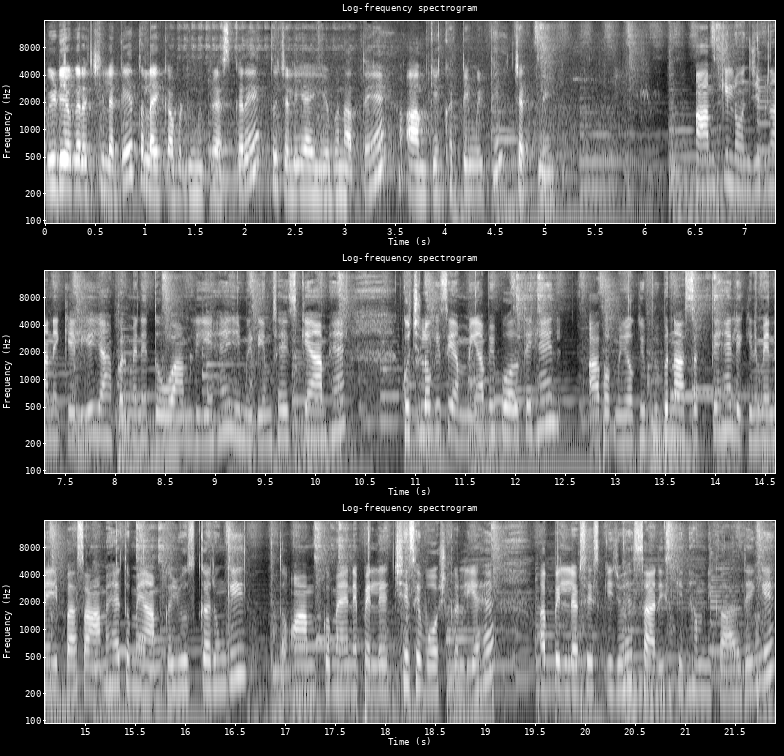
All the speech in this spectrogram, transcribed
वीडियो अगर अच्छी लगे तो लाइक का बटन भी प्रेस करें। तो चलिए आइए बनाते हैं आम की खट्टी मीठी चटनी। आम की लौंजी बनाने के लिए यहाँ पर मैंने दो आम लिए हैं, ये मीडियम साइज़ के आम हैं। कुछ लोग इसे अम्मियाँ भी बोलते हैं, आप अम्मियों की भी बना सकते हैं, लेकिन मैंने पास आम है तो मैं आम का यूज़ करूँगी। तो आम को मैंने पहले अच्छे से वॉश कर लिया है। अब पिल्लर से इसकी जो है सारी स्किन हम निकाल देंगे।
